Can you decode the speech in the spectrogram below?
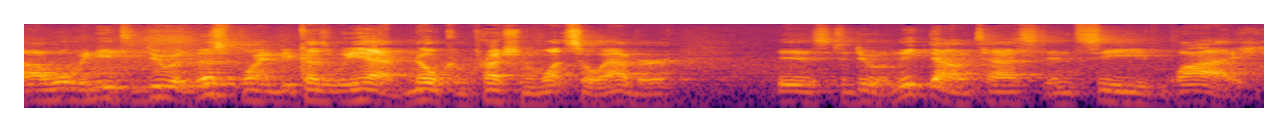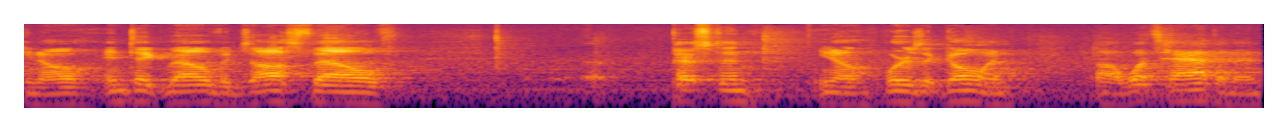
uh, what we need to do at this point, because we have no compression whatsoever, is to do a leak down test and see why. You know, intake valve, exhaust valve, uh, piston, you know, where's it going, uh, what's happening.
